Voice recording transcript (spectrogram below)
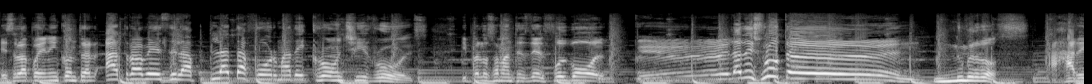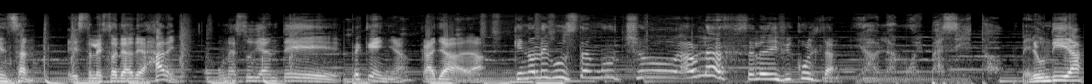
Esta la pueden encontrar a través de la plataforma de Crunchyroll. Y para los amantes del fútbol, ¡que la disfruten! Número 2. Haren-san. Esta es la historia de Haren, una estudiante pequeña, callada, que no le gusta mucho hablar, se le dificulta y habla muy pasito. Pero un día,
